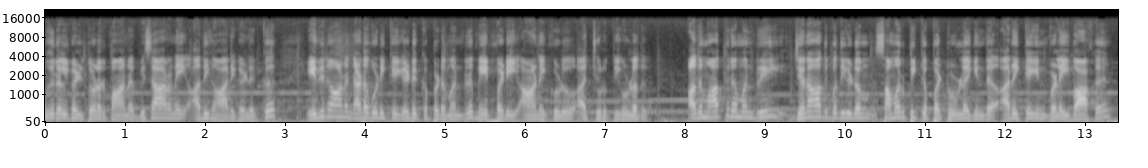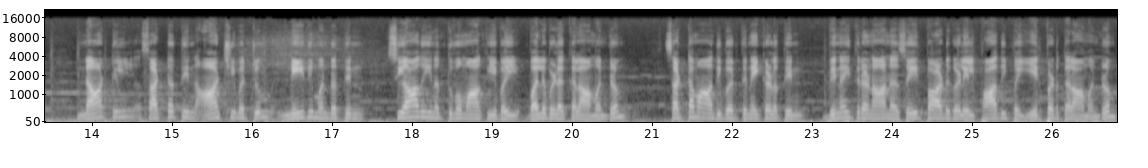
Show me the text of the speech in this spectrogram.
மீறல்கள் தொடர்பான விசாரணை அதிகாரிகளுக்கு எதிரான நடவடிக்கை எடுக்கப்படும் என்று மேற்படி ஆணைக்குழு அச்சுறுத்தியுள்ளது. அது மாத்திரமன்றி ஜனாதிபதியிடம் சமர்ப்பிக்கப்பட்டுள்ள இந்த அறிக்கையின் விளைவாக நாட்டில் சட்டத்தின் ஆட்சி மற்றும் நீதிமன்றத்தின் சுயாதீனத்துவம் ஆகியவை வலுவிழக்கலாம் என்றும் சட்டமா அதிபர் திணைக்களத்தின் வினைத்திறனான செயற்பாடுகளில் பாதிப்பை ஏற்படுத்தலாம் என்றும்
